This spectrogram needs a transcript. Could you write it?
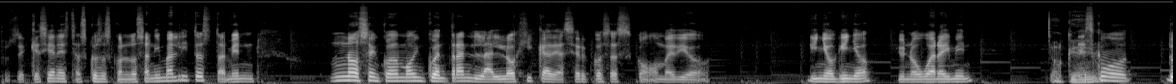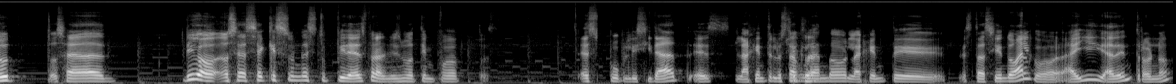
pues, de que hacían estas cosas con los animalitos, también no sé cómo encuentran la lógica de hacer cosas como medio guiño guiño, you know what I mean. Es como, dude, o sea, digo, o sea, sé que es una estupidez, pero al mismo tiempo, pues, es publicidad, es la gente lo está jugando, la gente está haciendo algo ahí adentro, ¿no?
